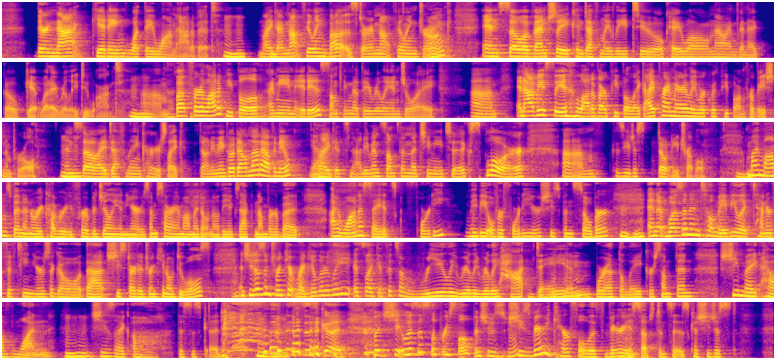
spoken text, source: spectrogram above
they're not getting what they want out of it. Mm-hmm. Like, mm-hmm. I'm not feeling buzzed or I'm not feeling drunk. And so eventually it can definitely lead to, okay, well, now I'm going to go get what I really do want. Mm-hmm. Um, But for a lot of people, I mean, it is something that they really enjoy. Um, and obviously, a lot of our people, like I primarily work with people on probation and parole. And mm-hmm. so I definitely encourage, like, don't even go down that avenue. Like, it's not even something that you need to explore um, because you just don't need trouble. Mm-hmm. My mom's been in recovery for a bajillion years. I'm sorry, mom, I don't know the exact number, but I want to say it's 40, maybe over 40 years she's been sober. Mm-hmm. And it wasn't until maybe like 10 or 15 years ago that she started drinking O'Doul's. Mm-hmm. And she doesn't drink it regularly. It's like if it's a really, really, really hot day mm-hmm. and we're at the lake or something, she might have one. She's like, oh, this is good. this is good. But she, it was a slippery slope and she was, she's very careful with various substances because she just,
